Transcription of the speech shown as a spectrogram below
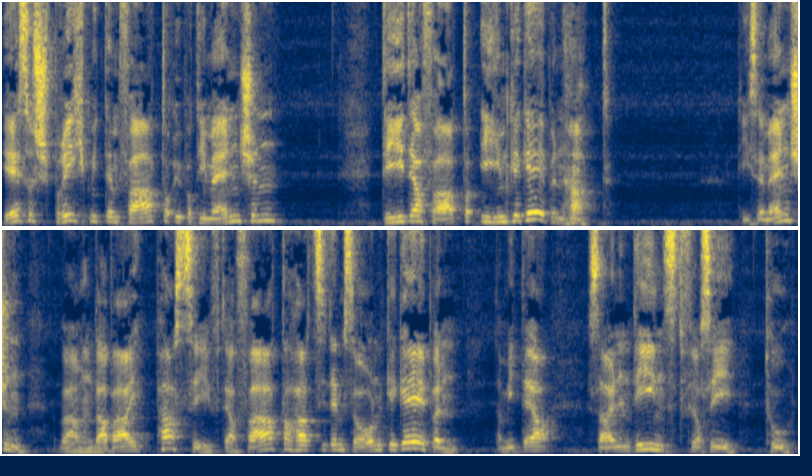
Jesus spricht mit dem Vater über die Menschen, die der Vater ihm gegeben hat. Diese Menschen waren dabei passiv. Der Vater hat sie dem Sohn gegeben, damit er seinen Dienst für sie tut.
